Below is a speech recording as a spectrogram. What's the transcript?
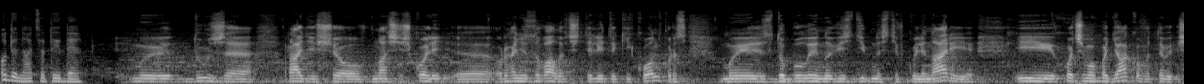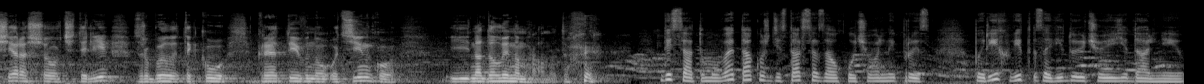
11 Д. Ми дуже раді, що в нашій школі е, організували вчителі такий конкурс. Ми здобули нові здібності в кулінарії і хочемо подякувати ще раз, що вчителі зробили таку креативну оцінку і надали нам грамоту. 10-му В також дістався заохочувальний приз – пиріг від завідуючої їдальнею.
